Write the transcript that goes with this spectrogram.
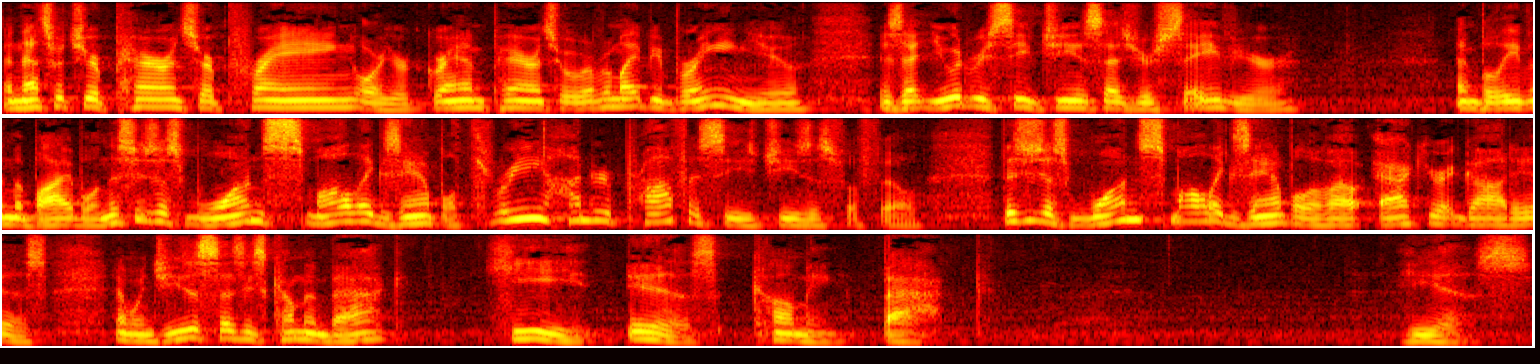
And that's what your parents are praying, or your grandparents, or whoever might be bringing you, is that you would receive Jesus as your Savior and believe in the Bible. And this is just one small example 300 prophecies Jesus fulfilled. This is just one small example of how accurate God is. And when Jesus says He's coming back, He is coming back. He is.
